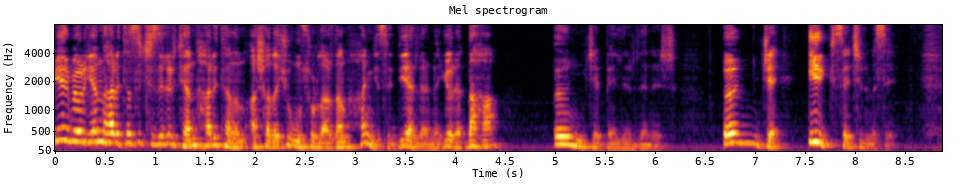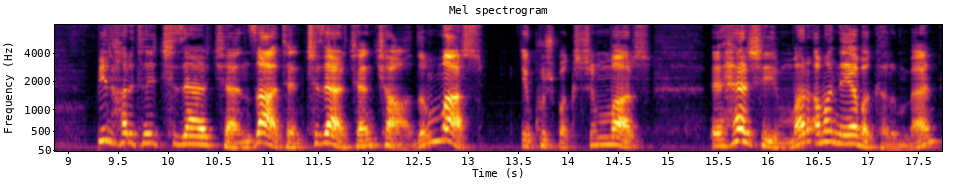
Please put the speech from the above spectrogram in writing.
Bir bölgenin haritası çizilirken haritanın aşağıdaki unsurlardan hangisi diğerlerine göre daha önce belirlenir? Önce ilk seçilmesi. Bir haritayı çizerken zaten çizerken kağıdım var. E, kuş bakışım var. E, her şeyim var ama neye bakarım ben?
